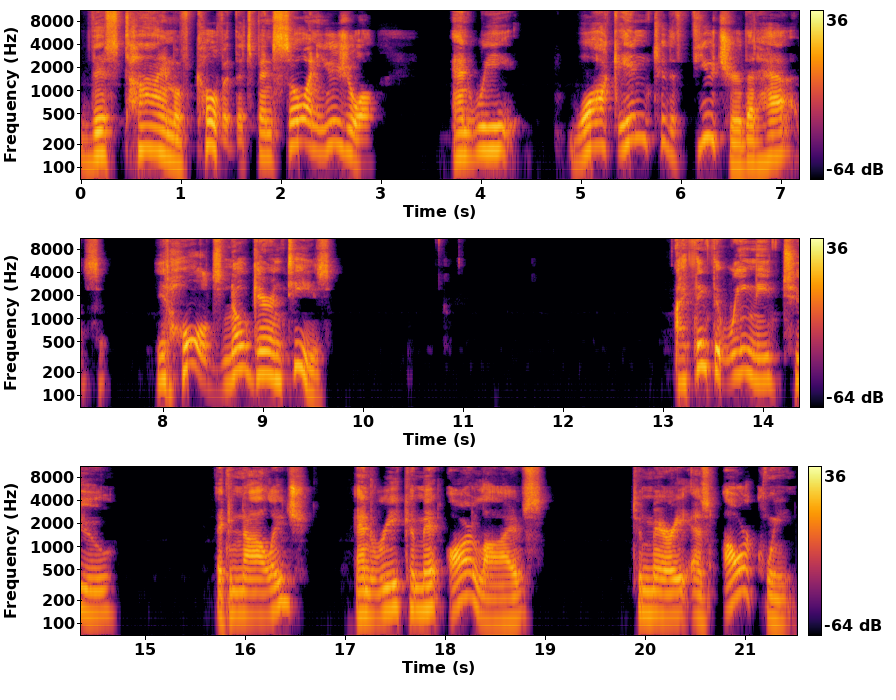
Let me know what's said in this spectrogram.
this time of COVID that's been so unusual and we walk into the future that has, it holds no guarantees. I think that we need to acknowledge and recommit our lives to Mary as our queen.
